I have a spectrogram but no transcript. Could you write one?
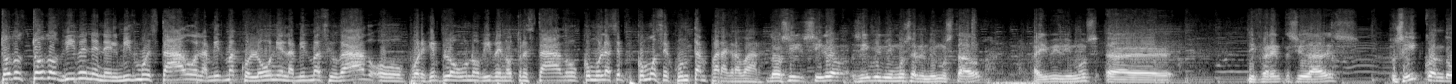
Todos, todos viven en el mismo estado, en la misma colonia, en la misma ciudad, o por ejemplo uno vive en otro estado. ¿Cómo le hace, cómo se juntan para grabar? No, sí, sí, vivimos en el mismo estado. Ahí vivimos. eh, diferentes ciudades. Pues sí, cuando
